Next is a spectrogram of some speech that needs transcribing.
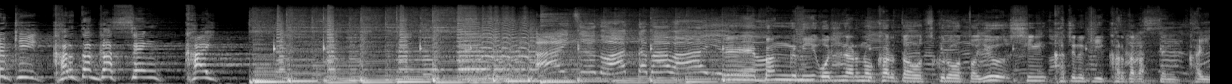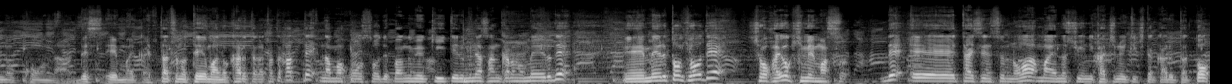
抜きカルタ合戦会えー、番組オリジナルのカルタを作ろうという新勝ち抜きカルタ合戦会のコーナーです。えー、毎回2つのテーマのカルタが戦って生放送で番組を聞いている皆さんからのメールで、えー、メール投票で勝敗を決めます。で、えー、対戦するのは前の週に勝ち抜いてきたカルタと、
